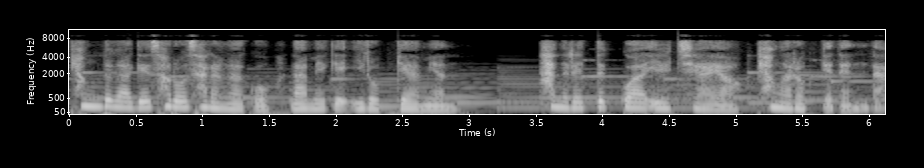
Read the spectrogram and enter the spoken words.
평등하게 서로 사랑하고 남에게 이롭게 하면 하늘의 뜻과 일치하여 평화롭게 된다.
